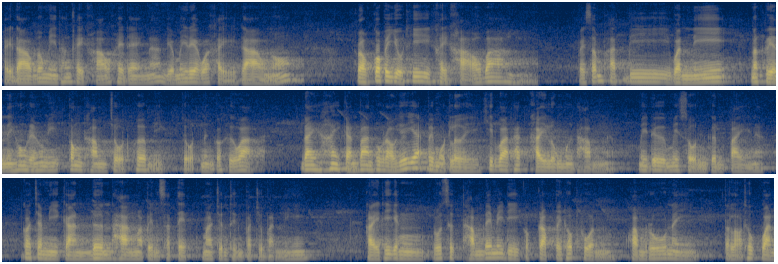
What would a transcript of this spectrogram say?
ไข่ดาวต้องมีทั้งไข่ขาวไข่แดงนะ เดี๋ยวไม่เรียกว่าไข่ดาวเนาะเราก็ไปอยู่ที่ไข่ขาวบ้าง ไปสัมผัสบีวันนี้นักเรียนในห้องเรียนห้องนี้ต้องทำโจทย์เพิ่มอีกโจทย์หนึ่งก็คือว่า ได้ให้การบ้านพวกเราเยอะแยะไปหมดเลย คิดว่าถ้าใครลงมือทำนะ ไม่ดื้อไม่สนเกินไปนะก็จะมีการเดินทางมาเป็นสเต็ปมาจนถึงปัจจุบันนี้ ใครที่ยังรู้สึกทำได้ไม่ดีก็กลับไปทบทวนความรู้ในตลอดทุกวัน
